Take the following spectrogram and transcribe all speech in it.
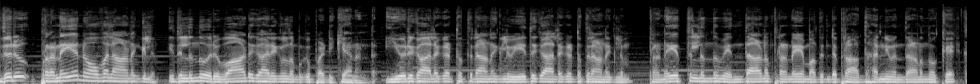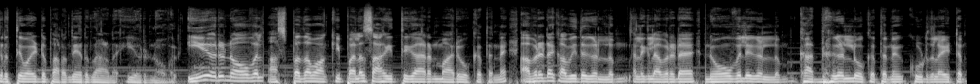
ഇതൊരു പ്രണയ നോവലാണെങ്കിലും ഇതിൽ നിന്ന് ഒരുപാട് കാര്യങ്ങൾ നമുക്ക് പഠിക്കാനുണ്ട്. ഈ ഒരു കാലഘട്ടത്തിലാണെങ്കിലും ഏത് കാലഘട്ടത്തിലാണെങ്കിലും പ്രണയത്തിൽ നിന്നും എന്താണ് പ്രണയം അതിന്റെ പ്രാധാന്യം എന്താണെന്നൊക്കെ കൃത്യമായിട്ട് പറഞ്ഞു തരുന്നതാണ് ഈ ഒരു നോവൽ. ഈ ഒരു നോവൽ ആസ്പദമാക്കി പല സാഹിത്യകാരന്മാരും ഒക്കെ തന്നെ അവരുടെ കവിതകളിലും അല്ലെങ്കിൽ അവരുടെ നോവലുകളിലും കഥകളിലും ഒക്കെ തന്നെ കൂടുതലായിട്ടും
